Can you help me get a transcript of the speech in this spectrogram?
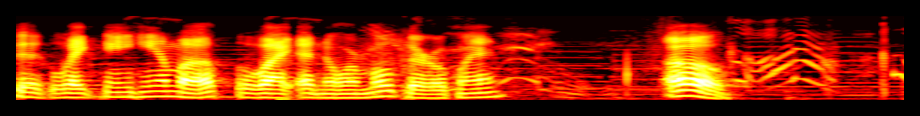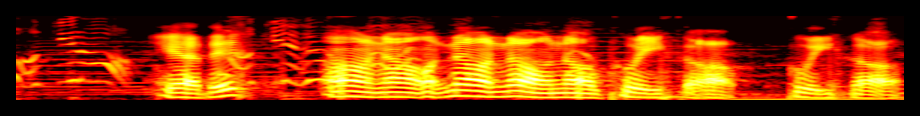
Just waking him up like a normal girl girlfriend. Oh. Yeah, this... Oh, no, no, no, no, please stop. Please stop.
